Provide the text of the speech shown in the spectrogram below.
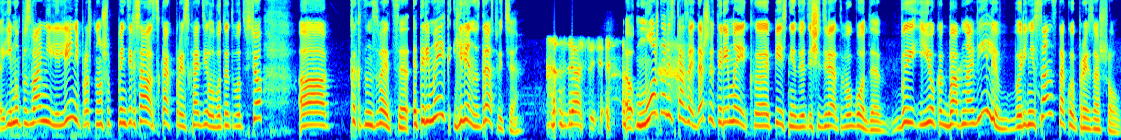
И мы позвонили Лене, просто ну, чтобы поинтересоваться, как происходило вот это вот все. А, как это называется? Это ремейк? Елена, здравствуйте. Здравствуйте. Э, можно ли сказать, да, что это ремейк э, песни 2009 года? Вы ее как бы обновили? Ренессанс такой произошел?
